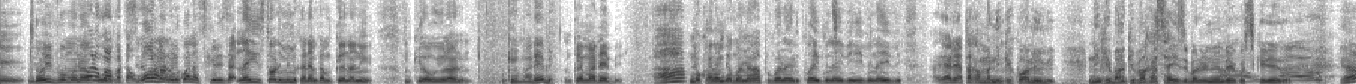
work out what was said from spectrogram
Ndio hivyo mwanangu. Unapata uondo? Nilikuwa nasikiliza na hii story mimi kaniambia mkeo nani? Mkeo huyo nani? Mkeo Madebe. Mkeo Madebe. Ah. Ndio kaniambia bwana hapo bwana ilikuwa hivi na hivi hivi na hivi. Yaani hata kama ningekuwa mimi ningebaki mpaka saizi bado niendelee kusikiliza. Ya?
